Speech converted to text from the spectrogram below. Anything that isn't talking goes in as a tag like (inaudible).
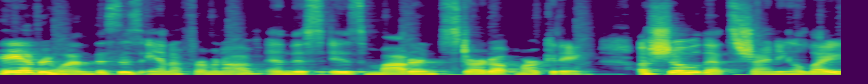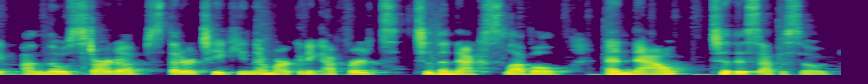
Hey everyone, this is Anna Furmanov, and this is Modern Startup Marketing, a show that's shining a light on those startups that are taking their marketing efforts to the next level. And now to this episode.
